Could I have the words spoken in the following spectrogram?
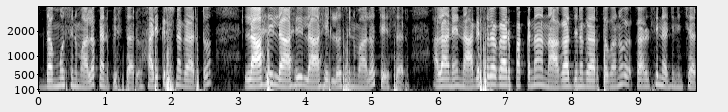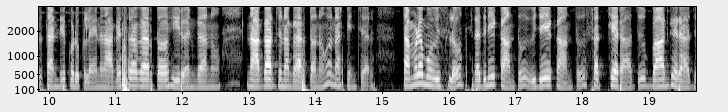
దమ్ము సినిమాలో కనిపిస్తారు. హరికృష్ణ గారితో లాహిరి లాహిరి లాహిర్లో సినిమాలో చేశారు. అలానే నాగేశ్వరరావు గారి పక్కన నాగార్జున గారితోగాను కలిసి నటించారు. తండ్రి కొడుకులైన నాగేశ్వరరావు గారితో హీరోయిన్గాను నాగార్జున గారితోనూ నటించారు. తమిళ మూవీస్లో రజనీకాంత్ విజయకాంత్ సత్యరాజు భాగ్యరాజ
